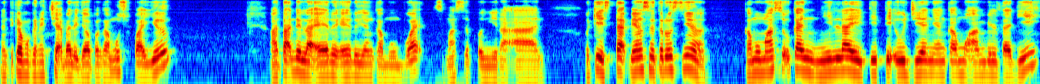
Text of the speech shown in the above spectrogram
nanti kamu kena check balik jawapan kamu supaya uh, tak adalah error-error yang kamu buat semasa pengiraan. Okey, step yang seterusnya, kamu masukkan nilai titik ujian yang kamu ambil tadi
